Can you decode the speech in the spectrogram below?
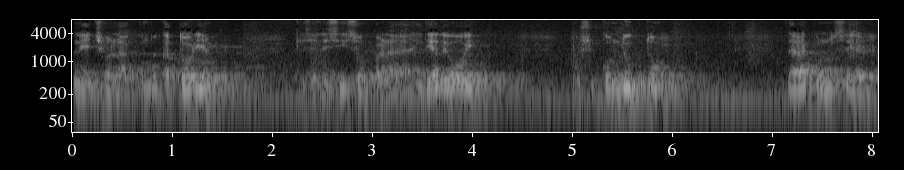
han hecho la convocatoria que se les hizo para el día de hoy por su conducto, dar a conocer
